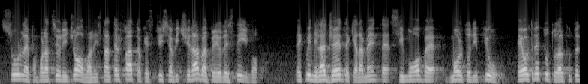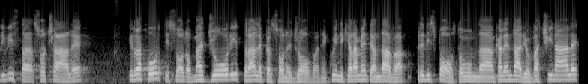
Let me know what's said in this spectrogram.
sulle popolazioni giovani, stante il fatto che ci si avvicinava al periodo estivo e quindi la gente chiaramente si muove molto di più e oltretutto dal punto di vista sociale i rapporti sono maggiori tra le persone giovani, quindi chiaramente andava predisposto un, un calendario vaccinale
